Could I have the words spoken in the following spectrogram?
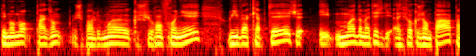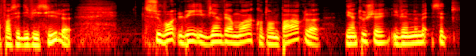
des moments, par exemple, je parle de moi que je suis renfrogné, lui il va capter, je- et moi dans ma tête, je dis, ah, il faut que j'en parle, parfois c'est difficile. Souvent, lui, il vient vers moi quand on parle, il y a un toucher, il vient me mettre, cette-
